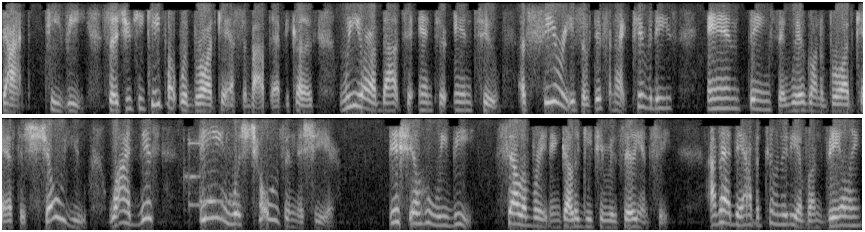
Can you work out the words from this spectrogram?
Dot TV so that you can keep up with broadcasts about that because we are about to enter into a series of different activities and things that we're going to broadcast to show you why this theme was chosen this year. This year who we be, celebrating Gullah Geechee resiliency. I've had the opportunity of unveiling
